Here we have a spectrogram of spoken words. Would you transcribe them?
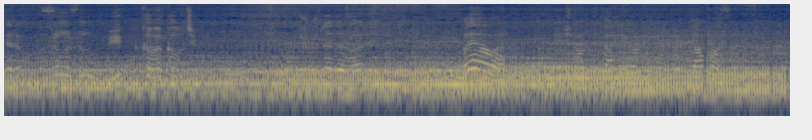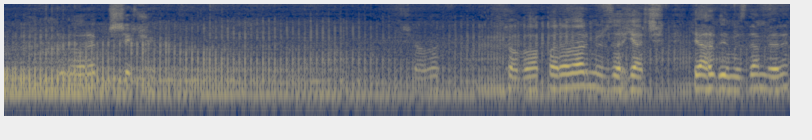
Şöyle uzun uzun büyük bir kabak olacak. Şurada da var. Bayağı var. 5-6 tane gördüm ben. Daha fazla. Buralar hep çiçek çünkü. İnşallah kabağa para vermiyoruz da gerçi geldiğimizden beri.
